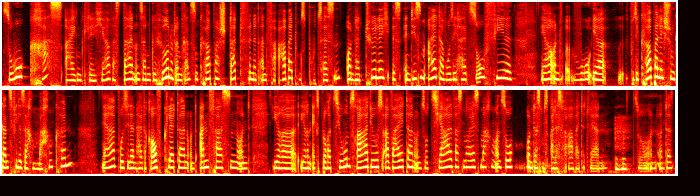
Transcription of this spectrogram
so krass eigentlich, ja, was da in unserem Gehirn und im ganzen Körper stattfindet an Verarbeitungsprozessen. Und natürlich ist in diesem Alter, wo sie halt so viel, ja, und wo ihr, wo sie körperlich schon ganz viele Sachen machen können, ja, wo sie dann halt raufklettern und anfassen und ihre, ihren Explorationsradius erweitern und sozial was Neues machen und so. Und das muss alles verarbeitet werden. Mhm. So, und, und das,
